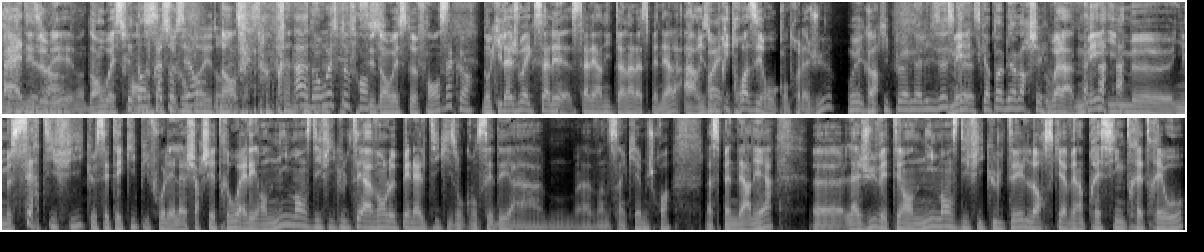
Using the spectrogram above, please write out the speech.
Bah, désolé, déjà. dans West C'est dans France. Presse Océan Non, c'est Ah, dans Ouest France. c'est dans West France. D'accord. Donc il a joué avec Salernitana la semaine dernière. Alors ils ont Ouais. pris 3-0 contre la Juve. Oui, donc il peut analyser ce, Mais- qui a, ce qui a pas bien marché. Voilà, mais il me, il me certifie que cette équipe, il faut aller la chercher très haut. Elle est en immense difficulté avant le penalty qu'ils ont concédé à, à 25e, je crois, la semaine dernière. Euh, la Juve était en immense difficulté lorsqu'il y avait un pressing très très haut.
